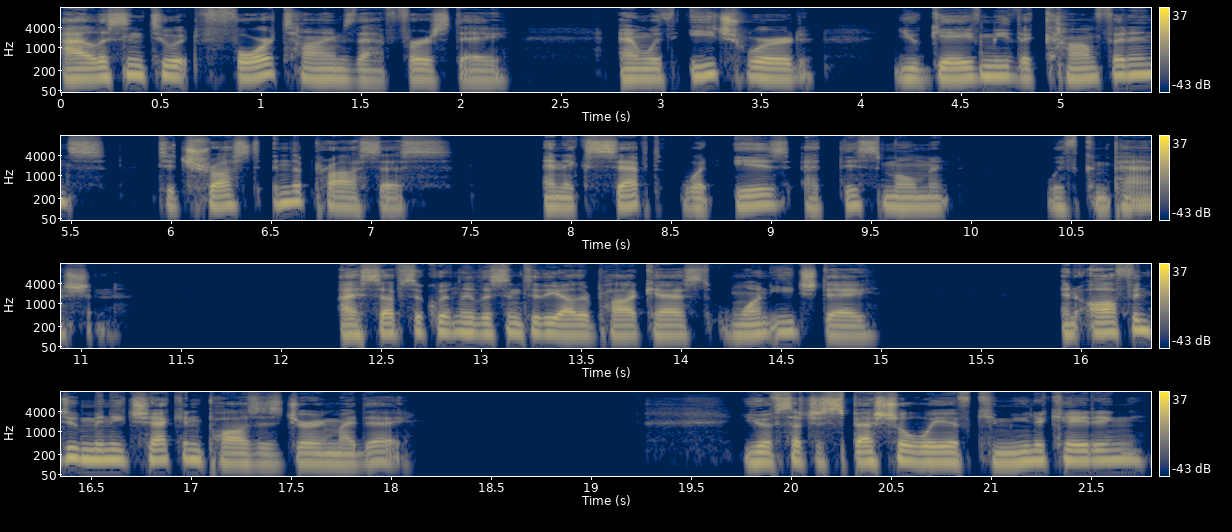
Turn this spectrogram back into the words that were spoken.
I listened to it four times that first day, and with each word, you gave me the confidence to trust in the process and accept what is at this moment with compassion. I subsequently listened to the other podcast, one each day, and often do mini check in pauses during my day. You have such a special way of communicating,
